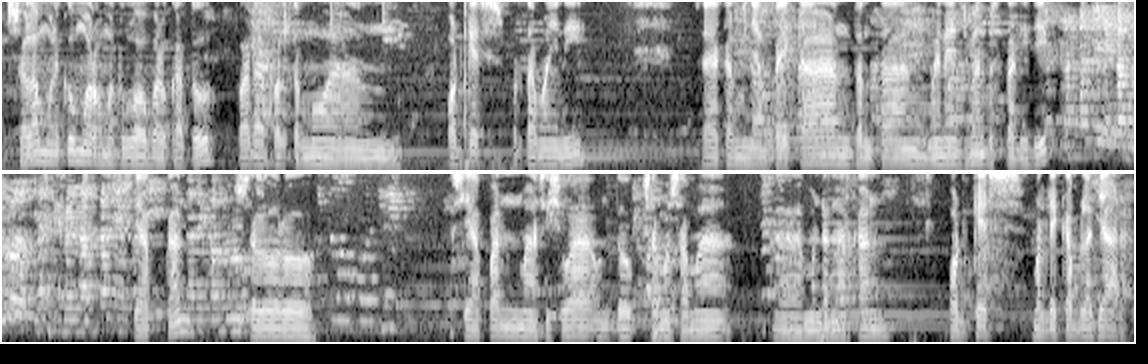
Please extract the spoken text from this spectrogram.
Assalamualaikum warahmatullahi wabarakatuh. Pada pertemuan podcast pertama ini, saya akan menyampaikan tentang manajemen peserta didik. Siapkan seluruh kesiapan mahasiswa untuk sama-sama uh, mendengarkan podcast Merdeka Belajar.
